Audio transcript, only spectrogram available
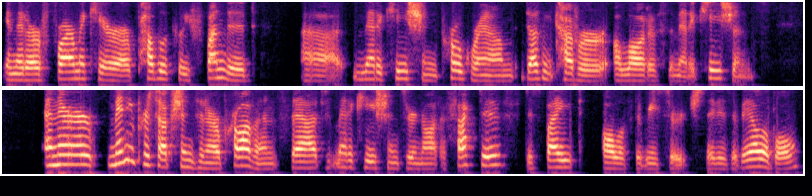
in that our pharmacare, our publicly funded uh, medication program, doesn't cover a lot of the medications. And there are many perceptions in our province that medications are not effective despite all of the research that is available,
